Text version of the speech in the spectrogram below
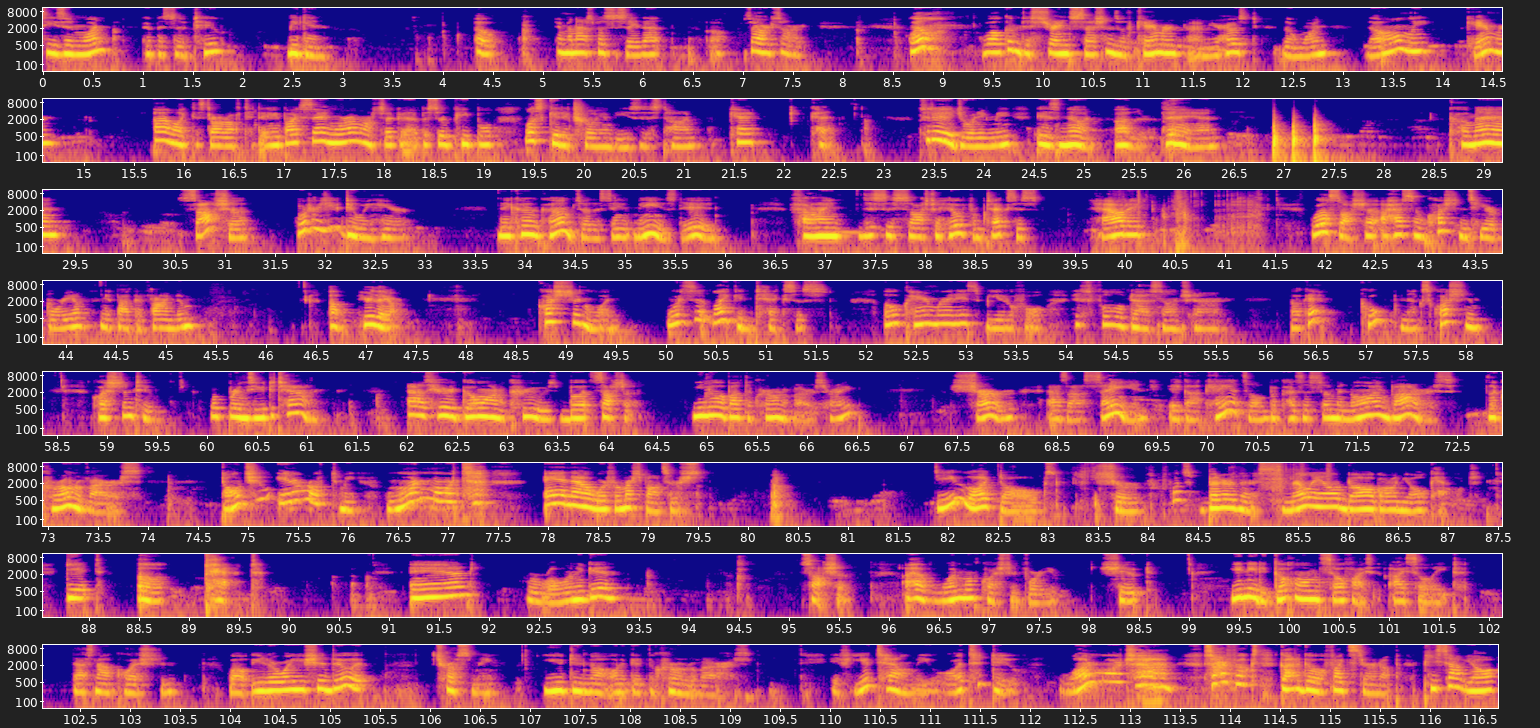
Season 1, Episode 2, begin. Oh, am I not supposed to say that? Oh, sorry, sorry. Well, welcome to Strange Sessions with Cameron. I'm your host, the one, the only, Cameron. I like to start off today by saying we're on our second episode, people. Let's get a trillion views this time, okay? Okay. Today joining me is none other than. Come in. Sasha, what are you doing here? They couldn't come, so the St. Means did. Fine, this is Sasha Hill from Texas. Howdy. Well, Sasha, I have some questions here for you, if I could find them. Oh, here they are. Question one What is it like in Texas? Oh, Cameron, it's beautiful. It's full of that sunshine. Okay, cool. Next question. Question two What brings you to town? I was here to go on a cruise, but Sasha, you know about the coronavirus, right? Sure. As I was saying, it got canceled because of some annoying virus, the coronavirus. Don't you interrupt me one more time. And now a word from our sponsors. Do you like dogs? Sure. What's better than a smelly old dog on your couch? Get a cat. And we're rolling again. Sasha, I have one more question for you. Shoot. You need to go home and self isolate. That's not a question. Well, either way, you should do it. Trust me, you do not want to get the coronavirus. If you tell me what to do one more time. Sorry, folks, gotta go. A fight stirring up. Peace out, y'all.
